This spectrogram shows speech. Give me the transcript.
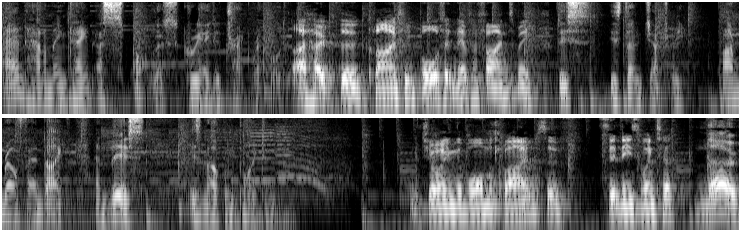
And how to maintain a spotless creative track record. I hope the client who bought it never finds me. This is Don't Judge Me. I'm Ralph Van Dijk, and this is Malcolm Poynton. Enjoying the warmer climes of Sydney's winter? No,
